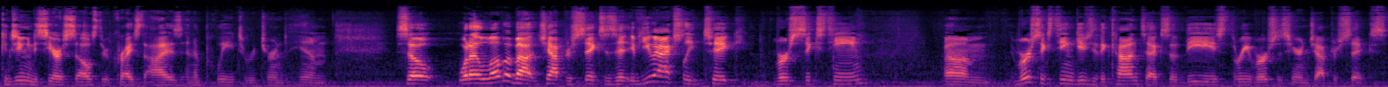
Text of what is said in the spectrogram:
continuing to see ourselves through Christ's eyes, and a plea to return to Him. So what I love about chapter six is that if you actually take verse 16. Um, verse 16 gives you the context of these three verses here in chapter 6.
